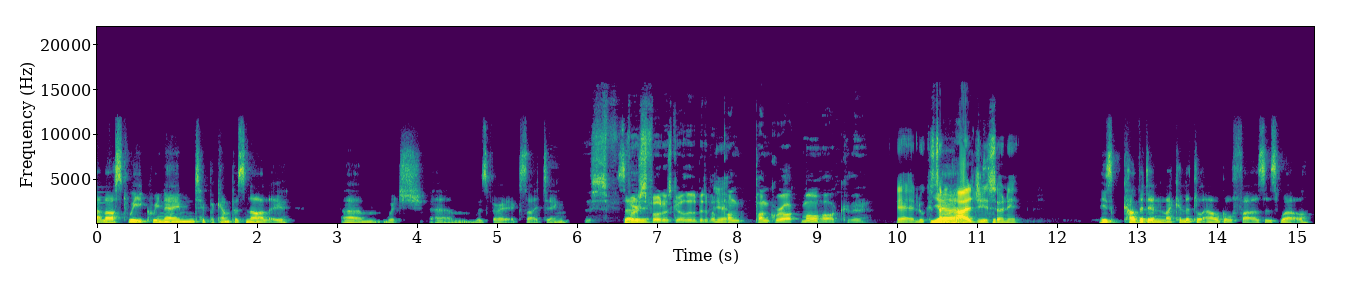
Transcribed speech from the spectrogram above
yeah, last week we named Hippocampus nalu, um, which um, was very exciting. This so, first photo's got a little bit of a yeah. punk punk rock mohawk there. Yeah, it looks yeah. some algae on it. He's covered in like a little algal fuzz as well.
